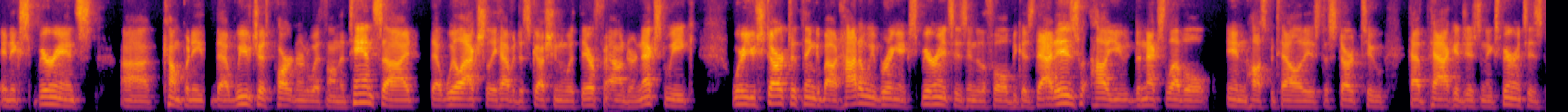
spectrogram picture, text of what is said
an experience uh, company that we've just partnered with on the tan side that we'll actually have a discussion with their founder next week where you start to think about how do we bring experiences into the fold because that is how you the next level in hospitality is to start to have packages and experiences.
